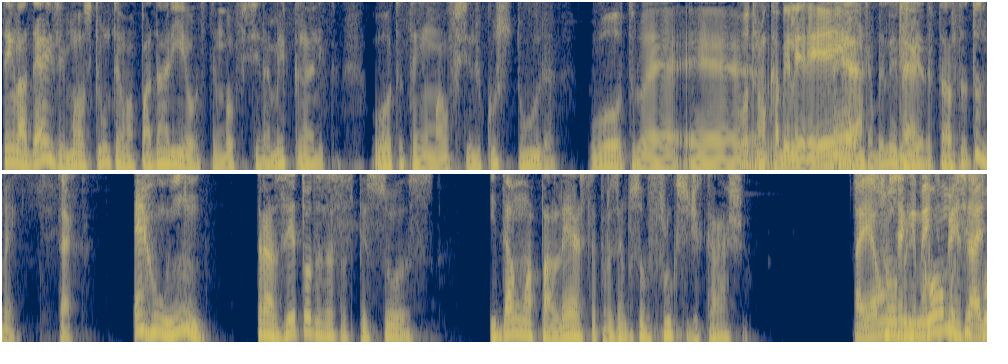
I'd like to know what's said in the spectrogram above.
tem lá 10 irmãos que um tem uma padaria, outro tem uma oficina mecânica, outro tem uma oficina de costura, o outro é, é Outro é uma cabeleireira. é, tal, tu- tudo bem. Certo. É ruim trazer todas essas pessoas e dar uma palestra, por exemplo, sobre fluxo de caixa. Aí é um segmento empresari-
